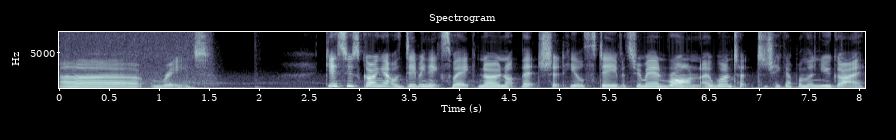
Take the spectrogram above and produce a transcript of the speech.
Uh, read. Guess who's going out with Debbie next week? No, not that shitheel Steve. It's your man Ron. I wanted to check up on the new guy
